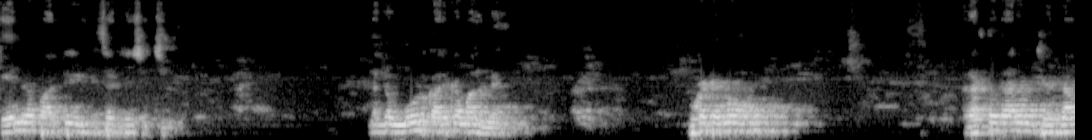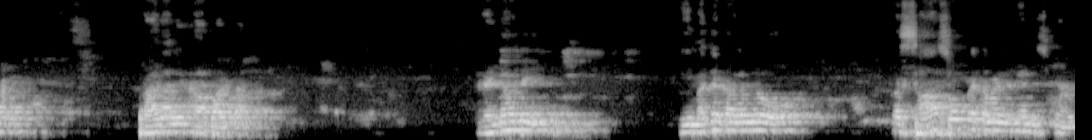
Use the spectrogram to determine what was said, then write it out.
కేంద్ర పార్టీ డిసైడ్ చేసి వచ్చింది దాంట్లో మూడు కార్యక్రమాలు ఉన్నాయి. ఒకటేమో రక్తదానం చేద్దాం ప్రాణాన్ని కాపాడదాం. రెండవది ఈ మధ్యకాలంలో ఒక సాహసోపేతమైన నిర్ణయం తీసుకున్నాడు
